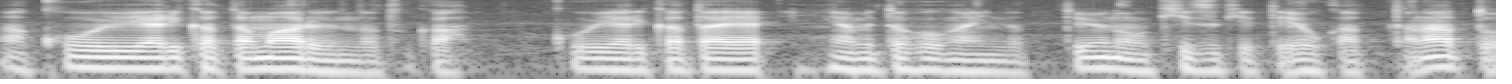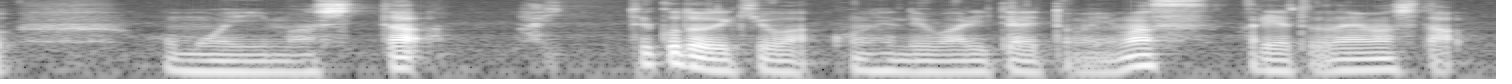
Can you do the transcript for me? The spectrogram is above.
あこういうやり方もあるんだとかこういうやり方やめた方がいいんだっていうのを気づけてよかったなと思いました。はい、ということで今日はこの辺で終わりたいと思います。ありがとうございました。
